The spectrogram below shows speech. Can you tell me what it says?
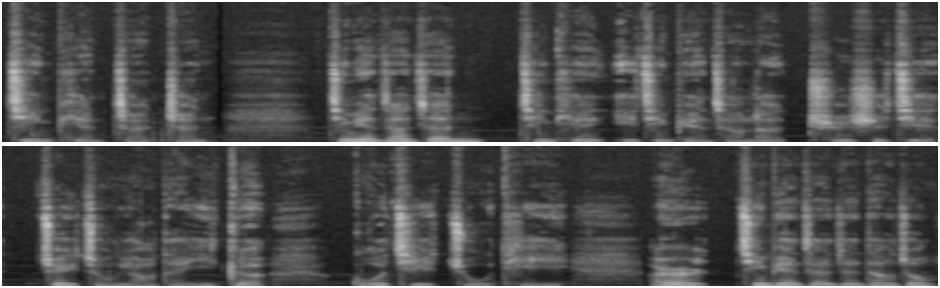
晶片战争》。晶片战争今天已经变成了全世界最重要的一个国际主题。而晶片战争当中，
